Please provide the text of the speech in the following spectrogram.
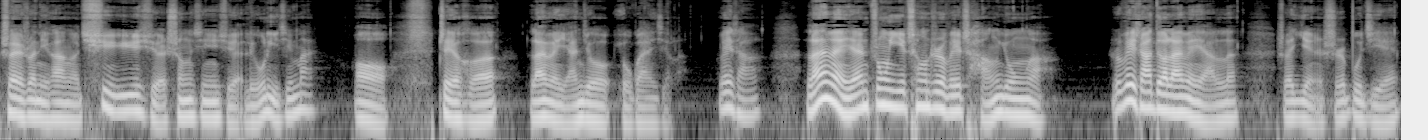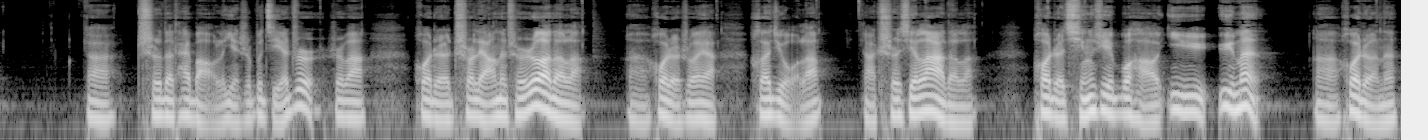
所以说，你看看去淤血、生心血、流利经脉，哦，这和阑尾炎就有关系了。为啥？阑尾炎中医称之为肠痈啊，说为啥得阑尾炎了？说饮食不节啊，吃的太饱了，饮食不节制是吧？或者吃凉的吃热的了啊？或者说呀，喝酒了啊，吃辛辣的了？或者情绪不好，抑郁郁闷啊？或者呢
